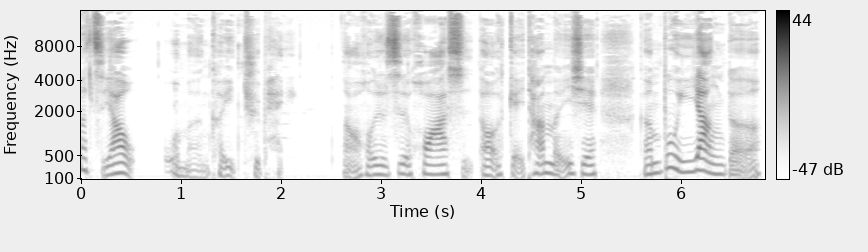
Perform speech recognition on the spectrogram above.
那只要我们可以去陪，然后或者是花时哦，给他们一些可能不一样的。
